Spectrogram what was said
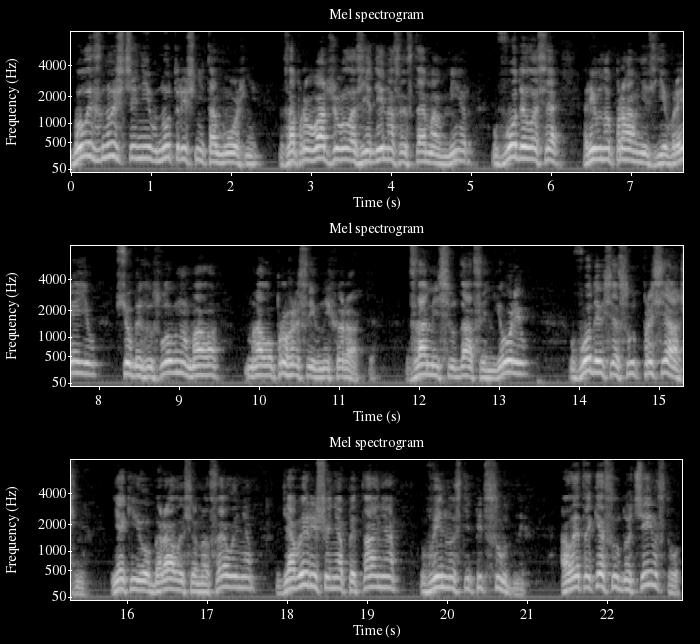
Були знищені внутрішні таможні, запроваджувалась єдина система в мір, вводилася рівноправність євреїв, що безусловно мало, мало прогресивний характер. Замість суда сеньорів вводився суд присяжних, які обиралися населенням для вирішення питання винності підсудних. Але таке судочинство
